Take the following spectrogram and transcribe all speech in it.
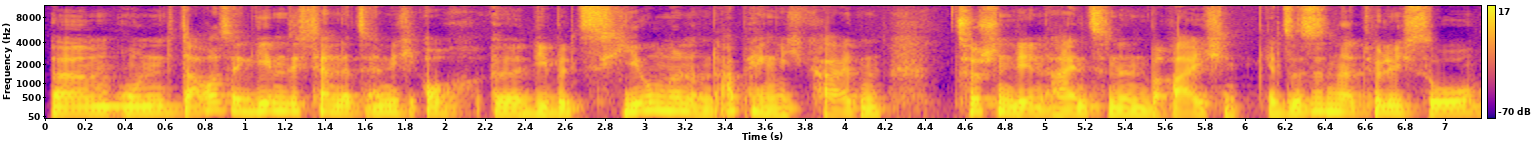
und daraus ergeben sich dann letztendlich auch äh, die Beziehungen und Abhängigkeiten zwischen den einzelnen Bereichen. Jetzt ist es natürlich so,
